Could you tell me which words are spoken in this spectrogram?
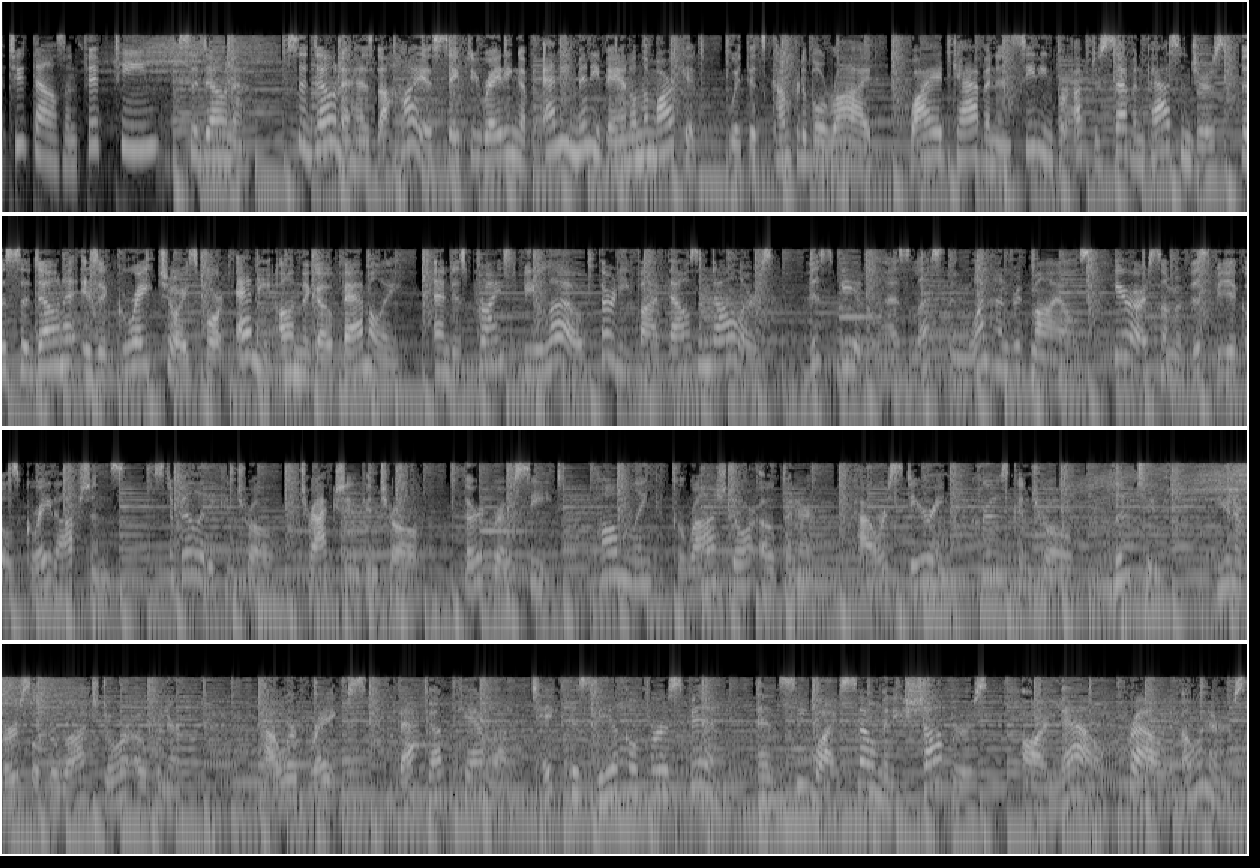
The 2015 Sedona. Sedona has the highest safety rating of any minivan on the market. With its comfortable ride, quiet cabin, and seating for up to seven passengers, the Sedona is a great choice for any on-the-go family and is priced below $35,000. This vehicle has less than 100 miles. Here are some of this vehicle's great options. Stability control, traction control, third row seat, HomeLink garage door opener, power steering, cruise control, Bluetooth, universal garage door opener, power brakes, backup camera. Take this vehicle for a spin and see why so many shoppers are now proud owners.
